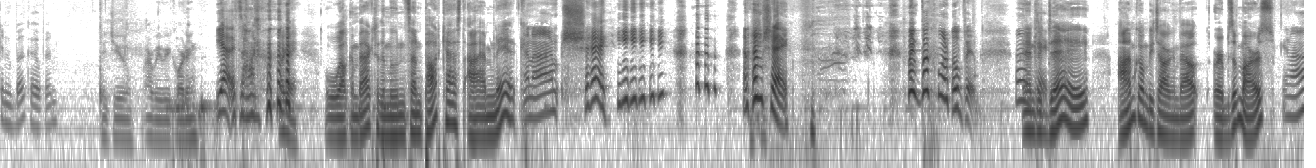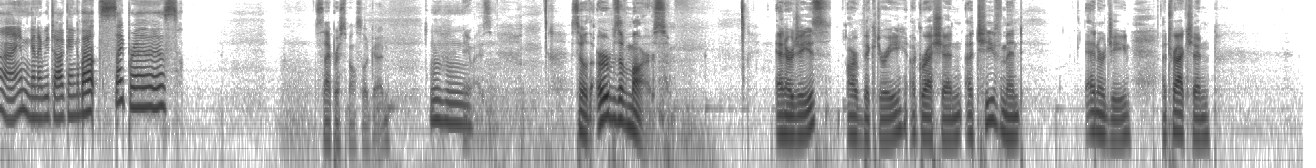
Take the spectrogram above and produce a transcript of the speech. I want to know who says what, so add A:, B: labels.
A: fucking book open.
B: Did you? Are we recording?
A: Yeah, it's on.
B: okay. Welcome back to the Moon and Sun podcast. I'm Nick.
A: and I'm Shay. and I'm Shay. My book won't open.
B: And today I'm going to be talking about herbs of Mars.
A: And I'm going to be talking about cypress.
B: Cypress smells so good.
A: Mm-hmm.
B: Anyways. So the herbs of Mars. Energies are victory, aggression, achievement, energy, attraction,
